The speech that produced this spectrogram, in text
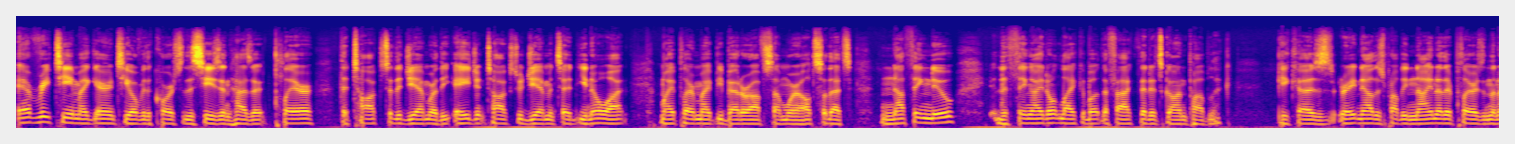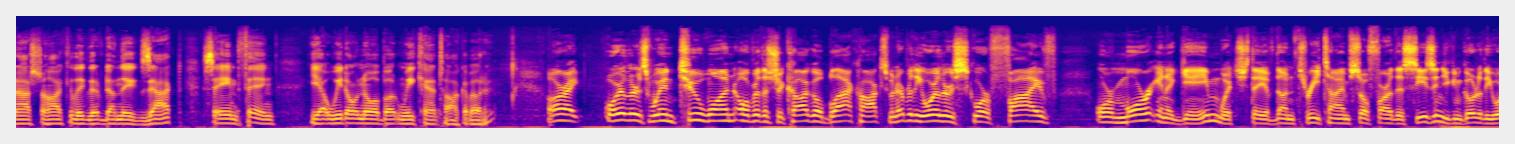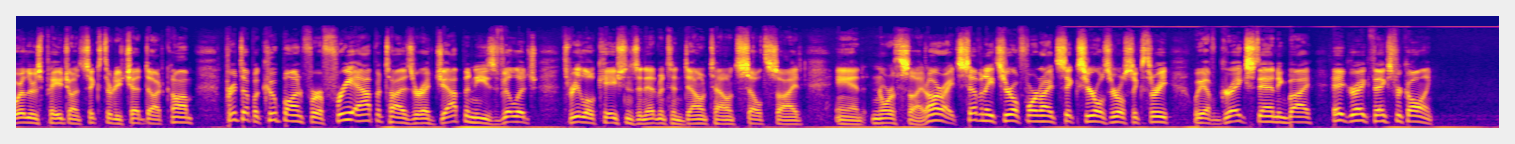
every team, I guarantee, over the course of the season has a player that talks to the GM or the agent talks to a GM and said, you know what, my player might be better off somewhere else. So that's nothing new. The thing I don't like about the fact that it's gone public because right now there's probably nine other players in the National Hockey League that have done the exact same thing, yet we don't know about and we can't talk about it. All right, Oilers win 2 1 over the Chicago Blackhawks. Whenever the Oilers score five or more in a game, which they have done three times so far this season. You can go to the Oilers page on 630ched.com, print up a coupon for a free appetizer at Japanese Village, three locations in Edmonton, downtown, south side, and north side. All right, 780-496-0063. We have Greg standing by. Hey, Greg, thanks for calling.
